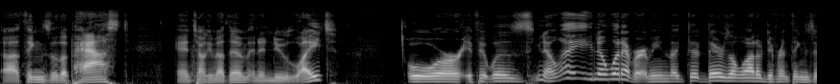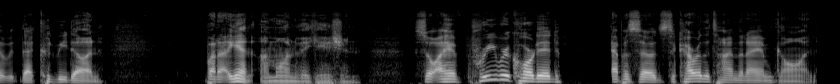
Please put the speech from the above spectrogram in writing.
uh, things of the past and talking about them in a new light, or if it was, you know, eh, you know, whatever. I mean, like there, there's a lot of different things that that could be done. But again, I'm on vacation, so I have pre-recorded episodes to cover the time that I am gone.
